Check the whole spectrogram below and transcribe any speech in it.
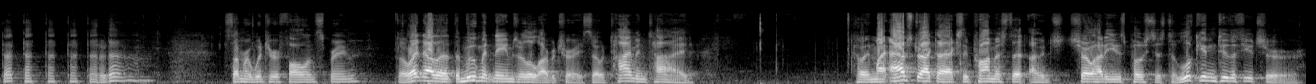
Da, da, da, da, da, da, da. Summer, winter, fall, and spring. So right now the, the movement names are a little arbitrary. So time and tide. So in my abstract, I actually promised that I would show how to use PostGIS to look into the future.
